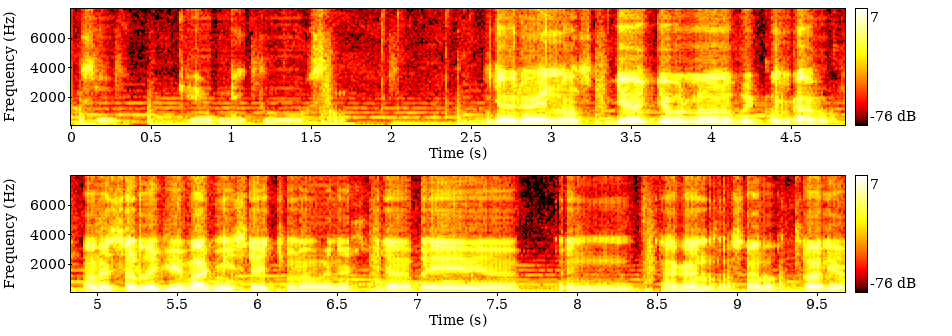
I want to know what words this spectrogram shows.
No sé qué tu yo creo que no. Yo, yo por lo menos voy con Gago. A pesar de que Bagni se ha hecho una buena gira previa en, o sea, en Australia.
